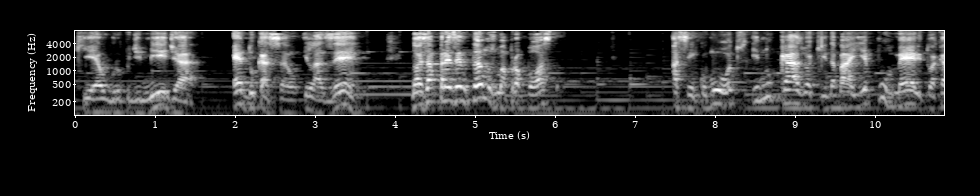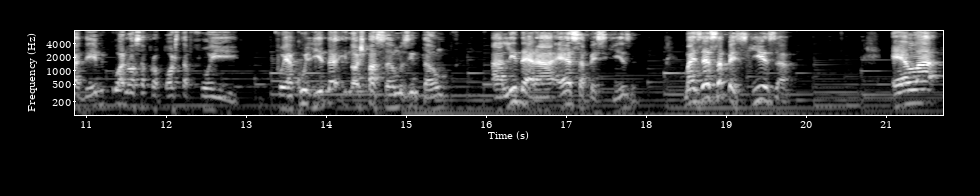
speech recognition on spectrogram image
que é o grupo de mídia, educação e lazer, nós apresentamos uma proposta, assim como outros, e no caso aqui da Bahia, por mérito acadêmico, a nossa proposta foi, foi acolhida e nós passamos então a liderar essa pesquisa, mas essa pesquisa, ela,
